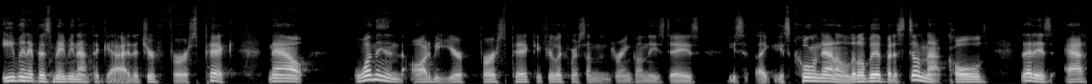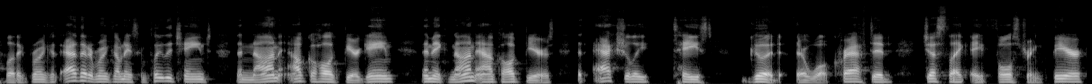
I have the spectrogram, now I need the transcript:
even if it's maybe not the guy that's your first pick. Now, one thing that ought to be your first pick if you're looking for something to drink on these days, these like it's cooling down a little bit, but it's still not cold. That is Athletic Brewing because Athletic Brewing Company has completely changed the non-alcoholic beer game. They make non-alcoholic beers that actually taste good. They're well crafted, just like a full strength beer.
